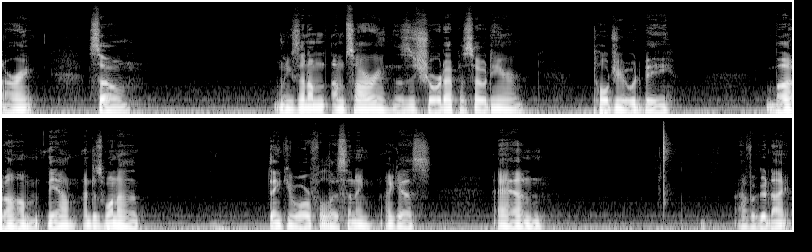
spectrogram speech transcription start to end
All right, so like I said, I'm I'm sorry. This is a short episode here. Told you it would be, but um, yeah, I just want to thank you all for listening. I guess, and have a good night.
